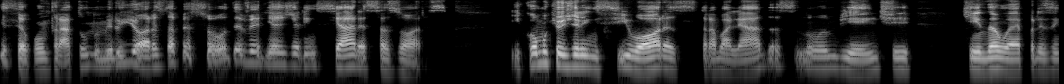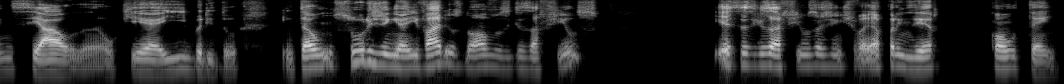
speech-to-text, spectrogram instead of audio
E se eu contrato um número de horas da pessoa, eu deveria gerenciar essas horas. E como que eu gerencio horas trabalhadas no ambiente que não é presencial, né? o que é híbrido, então surgem aí vários novos desafios, e esses desafios a gente vai aprender com o tempo.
